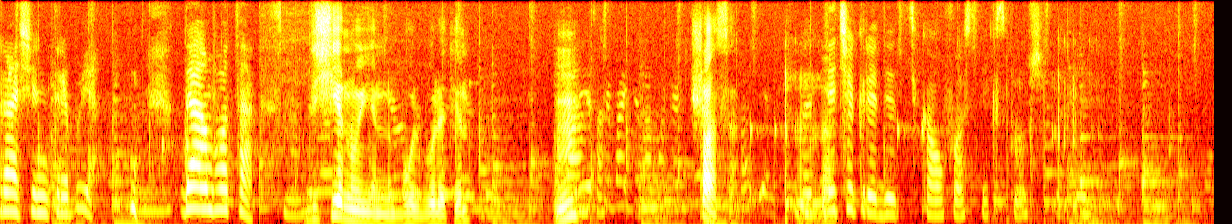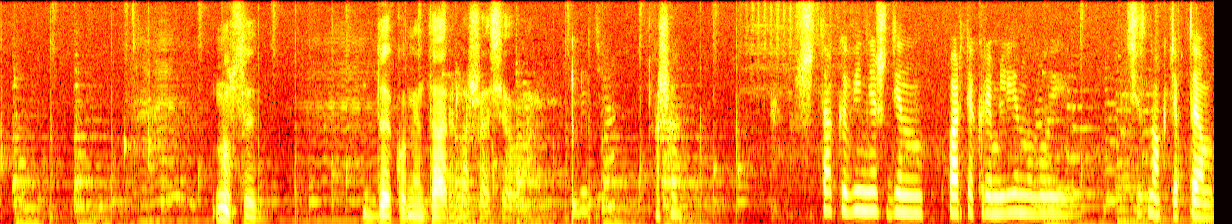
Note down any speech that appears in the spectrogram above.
era și ne trebuia. Da, am votat. De ce nu e în bul- buletin? Hmm? Șansă. De, de ce credeți că au fost excluși? Nu se dă comentarii la așa ceva. De ce? Așa. Și dacă vine și din partea Kremlinului, și să nu acceptăm.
